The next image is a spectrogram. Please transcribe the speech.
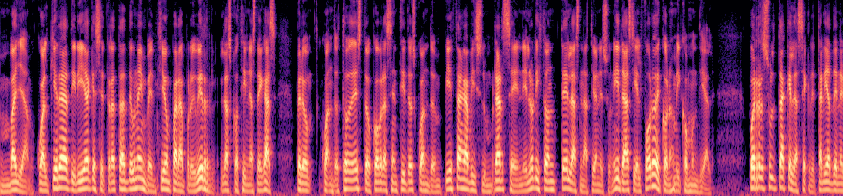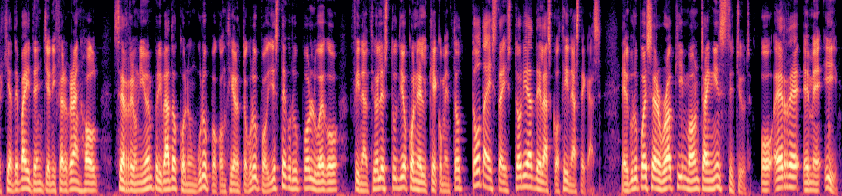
Vaya, cualquiera diría que se trata de una invención para prohibir las cocinas de gas, pero cuando todo esto cobra sentido es cuando empiezan a vislumbrarse en el horizonte las Naciones Unidas y el Foro Económico Mundial Pues resulta que la secretaria de Energía de Biden, Jennifer Granholm, se reunió en privado con un grupo, con cierto grupo, y este grupo luego financió el estudio con el que comenzó toda esta historia de las cocinas de gas. El grupo es el Rocky Mountain Institute, o RMI,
